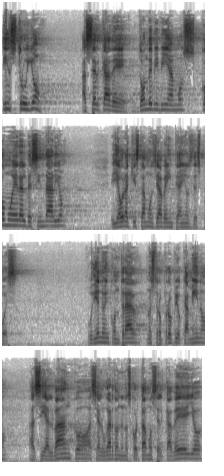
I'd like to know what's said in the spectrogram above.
instruyó acerca de dónde vivíamos, cómo era el vecindario, y ahora aquí estamos ya 20 años después pudiendo encontrar nuestro propio camino hacia el banco, hacia el lugar donde nos cortamos el cabello,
